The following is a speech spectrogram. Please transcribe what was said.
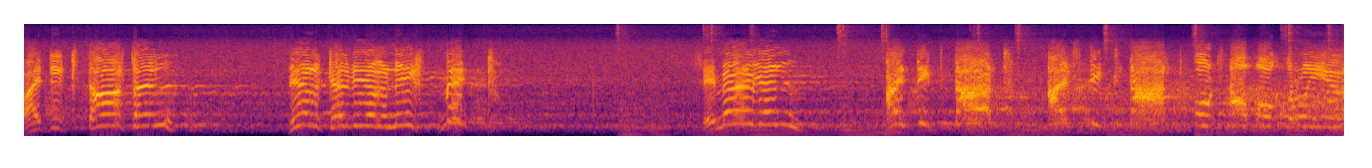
Bei Diktaten wirken wir nicht mit. Sie mögen ein Diktat als Diktat uns aufoktroyieren.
